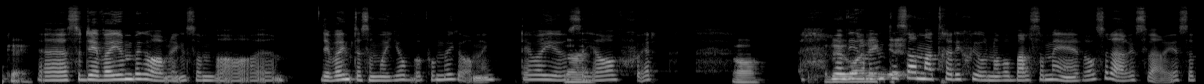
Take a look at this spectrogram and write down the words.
Okej. Eh, så det var ju en begravning som var... Eh, det var inte som att jobba på en begravning. Det var ju att säga avsked. Ja. du Men vi har en inte samma tradition av att balsamera och sådär i Sverige. Så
